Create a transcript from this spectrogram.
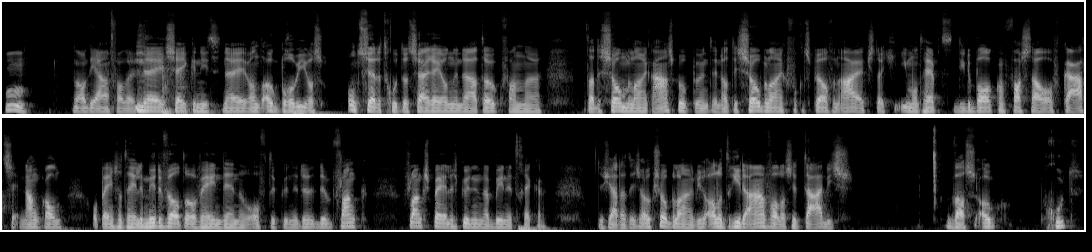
Hmm. Van al die aanvallers. Nee, zeker niet. Nee, want ook Bobby was ontzettend goed. Dat zei Rayon inderdaad ook. Van, uh, dat is zo'n belangrijk aanspeelpunt. En dat is zo belangrijk voor het spel van Ajax. Dat je iemand hebt die de bal kan vasthouden of kaatsen. En dan kan opeens dat hele middenveld eroverheen denderen. Of de, kunnen de, de flank, flankspelers kunnen naar binnen trekken. Dus ja, dat is ook zo belangrijk. Dus alle drie de aanvallers in Tadic was ook goed.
